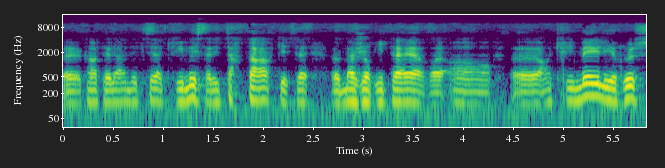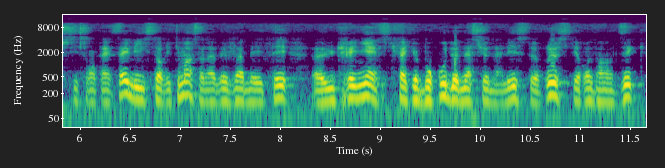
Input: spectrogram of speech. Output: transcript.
euh, quand elle a annexé la Crimée, c'était les Tartares qui étaient euh, majoritaires en, en, Crimée, les Russes s'y sont installés, mais historiquement, ça n'avait jamais été ukrainien, ce qui fait qu'il y a beaucoup de nationalistes russes qui revendiquent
